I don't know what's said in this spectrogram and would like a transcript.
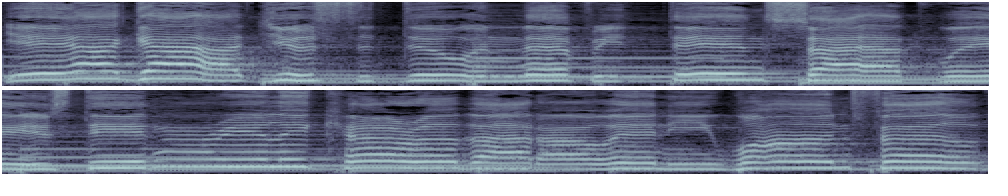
Yeah, I got used to doing everything sideways. Didn't really care about how anyone felt.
